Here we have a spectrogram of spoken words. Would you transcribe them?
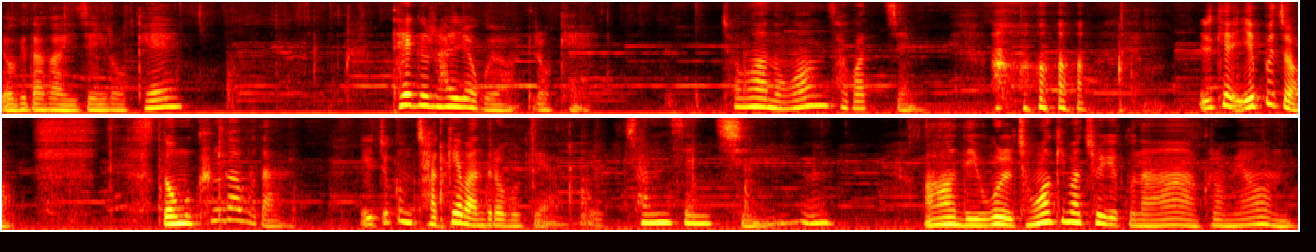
여기다가 이제 이렇게 태그를 하려고요 이렇게 청화농원 사과잼 이렇게 예쁘죠? 너무 큰가 보다. 이거 조금 작게 만들어 볼게요. 3cm. 음. 아, 근데 이걸 정확히 맞춰야겠구나. 그러면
